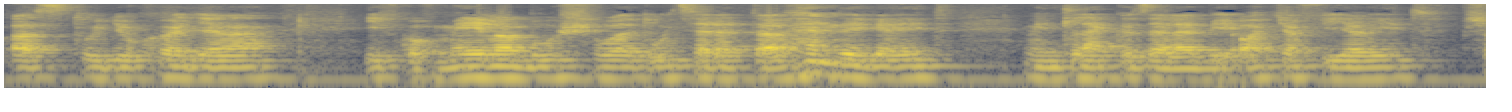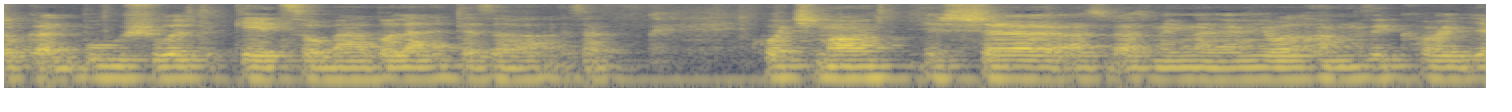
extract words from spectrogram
azt tudjuk, hogy Ivkov mélabus volt, úgy szerette a vendégeit, mint legközelebbi atyafiait, sokat búsult, két szobából állt ez a, ez a kocsma, és az, az még nagyon jól hangzik, hogy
